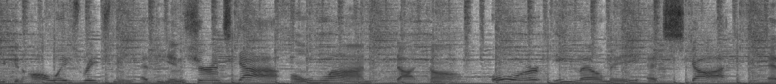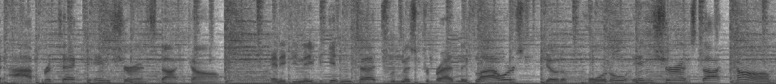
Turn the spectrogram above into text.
you can always reach me at theinsuranceguyonline.com or email me at scott at iprotectinsurance.com. And if you need to get in touch with Mr. Bradley Flowers, go to portalinsurance.com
